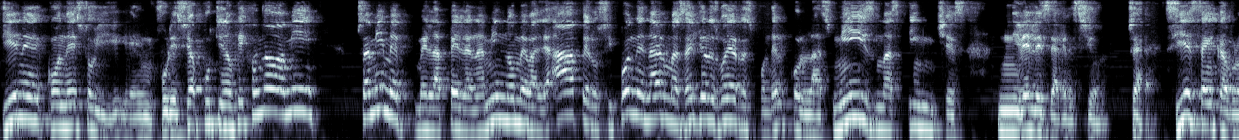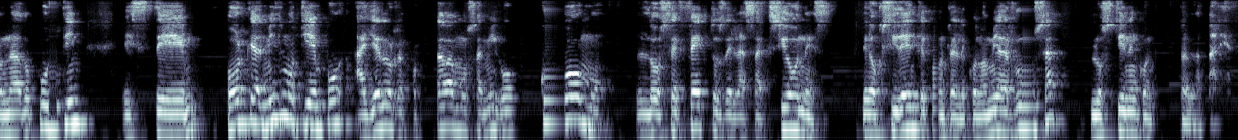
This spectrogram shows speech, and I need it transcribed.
tiene con eso y enfureció a Putin, aunque dijo, no, a mí, pues a mí me, la pelan, a mí no me vale. Ah, pero si ponen armas ahí, yo les voy a responder con las mismas pinches niveles de agresión. O sea, sí está encabronado Putin, este, porque al mismo tiempo, ayer lo reportábamos, amigo, cómo los efectos de las acciones de Occidente contra la economía rusa los tienen contra la pared.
